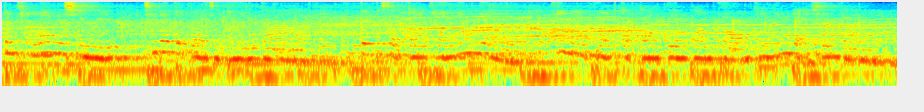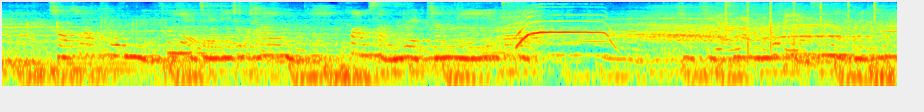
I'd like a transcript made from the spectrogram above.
เป็นครั้งแรกในชีวิตที่ได้ไปไกลถึงอเมริกา เป็นประสบการณ์ครั้งยิ่งใหญ่ที่มาพร้อมกับการเตรียมความพร้อมครั้งยิ่งใหญ่เช่นกัน ขอขอบ คุณผู้ใหญ่ใจดีทุกท่าน ความสำเร็จครั้งนี้จะเกิดขึ้นหากขาดทีมงานด้วยอย่างที่มีคุณภา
